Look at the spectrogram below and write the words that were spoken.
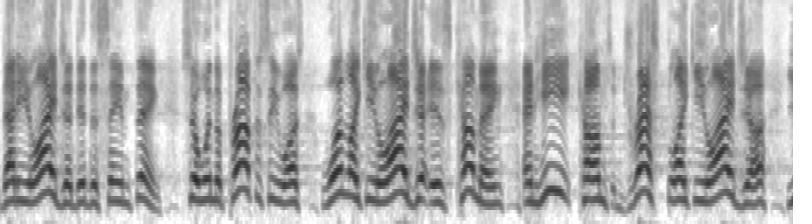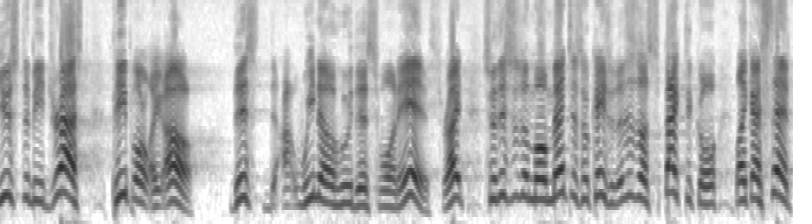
that Elijah did the same thing. So when the prophecy was one like Elijah is coming, and he comes dressed like Elijah used to be dressed, people are like, oh, this uh, we know who this one is, right? So this is a momentous occasion. This is a spectacle. Like I said,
